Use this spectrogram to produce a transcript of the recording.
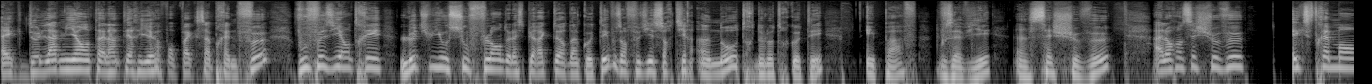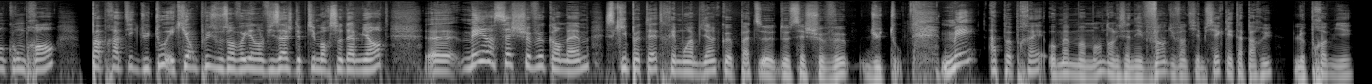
avec de l'amiante à l'intérieur pour pas que ça prenne feu. Vous faisiez entrer le tuyau soufflant de l'aspirateur d'un côté, vous en faisiez sortir un autre de l'autre côté, et paf, vous aviez un sèche-cheveux. Alors, un sèche-cheveux extrêmement encombrant, pas pratique du tout, et qui en plus vous envoyait dans le visage des petits morceaux d'amiante, euh, mais un sèche-cheveux quand même, ce qui peut-être est moins bien que pas de, sèche-cheveux du tout. Mais à peu près au même moment, dans les années 20 du XXe siècle, est apparu le premier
